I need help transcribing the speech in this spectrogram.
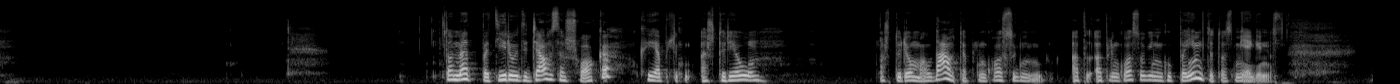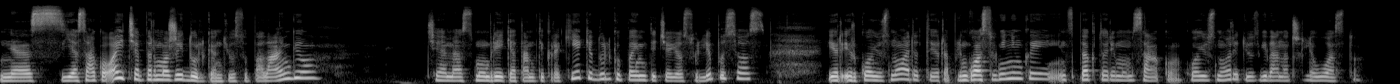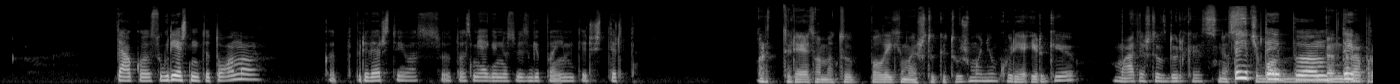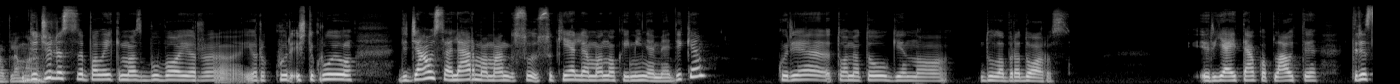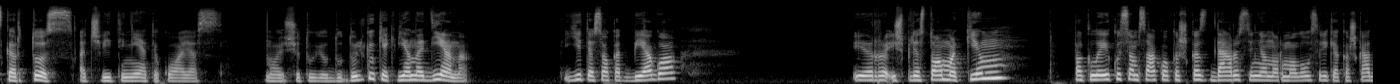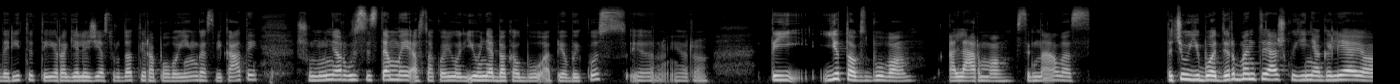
tuomet patyriau didžiausią šoką, kai aplink, aš turėjau, aš turėjau maldauti aplinkosaugininkų, ap, aplinkosaugininkų paimti tos mėginius. Nes jie sako, oi, čia per mažai dulkių ant jūsų palangių, čia mes, mums reikia tam tikrą kiekį dulkių paimti, čia jos sulipusios. Ir, ir ko jūs norit, ir aplinkosaugininkai, inspektoriai mums sako, ko jūs norit, jūs gyvenat šalia uosto. Teko sugriežtinti toną, kad priversti juos tuos mėginius visgi paimti ir ištirti. Ar turėjai tuo metu palaikymą iš tų kitų žmonių, kurie irgi matė šitas dulkes, nes taip, čia buvo taip, bendra taip, problema. Didžiulis palaikymas buvo ir, ir kur iš tikrųjų didžiausią alarmą man su, sukėlė mano kaiminė medikė, kuri tuo metu augino du labradorus. Ir jai teko plauti tris kartus atšveitinėti kojas nuo šitų jų dulkių kiekvieną dieną. Ji tiesiog atbėgo ir išplėstom akim paklaikusiam sako, kažkas darosi nenormalaus, reikia kažką daryti, tai yra geležies ruda, tai yra pavojinga sveikatai, šunų nervų sistemai, aš sako, jau, jau nebekalbu apie vaikus. Ir, ir tai ji toks buvo alarmo signalas Tačiau ji buvo dirbanti, aišku, ji negalėjo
